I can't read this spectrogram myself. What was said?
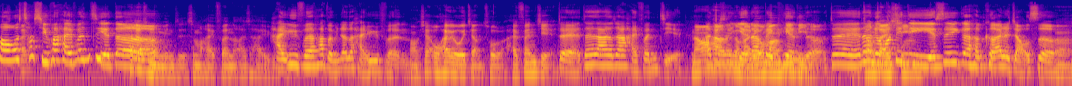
，oh, 我超喜欢海芬姐的。她叫什么名字？什么海芬呢？还是海玉？海玉芬，她本名叫做海玉芬。哦，现在我还以为我讲错了，海芬姐。对，但是大家都叫海芬姐。然后还有那个流氓弟弟的，对，那个流氓弟弟也是一个很可爱的角色。嗯。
